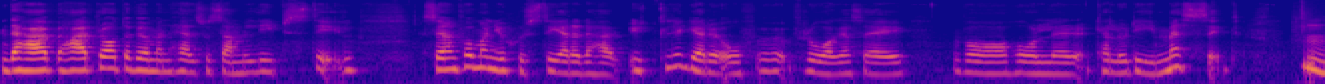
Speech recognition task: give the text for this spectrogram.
Det här, här pratar vi om en hälsosam livsstil. Sen får man ju justera det här ytterligare och fråga sig vad håller kalorimässigt? mm,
